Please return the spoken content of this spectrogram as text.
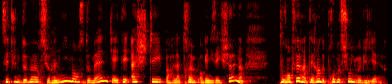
C'est une demeure sur un immense domaine qui a été acheté par la Trump Organization pour en faire un terrain de promotion immobilière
